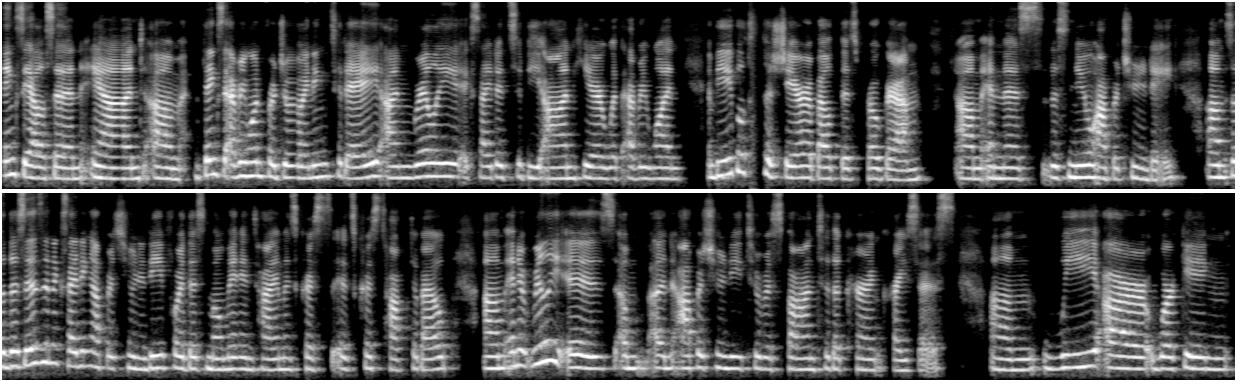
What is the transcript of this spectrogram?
Thanks, Allison. And um, thanks everyone for joining today. I'm really excited to be on here with everyone and be able to share about this program um, and this, this new opportunity. Um, so this is an exciting opportunity for this moment in time, as Chris, as Chris talked about. Um, and it really is um, an opportunity to respond to the current crisis. Um, we are working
